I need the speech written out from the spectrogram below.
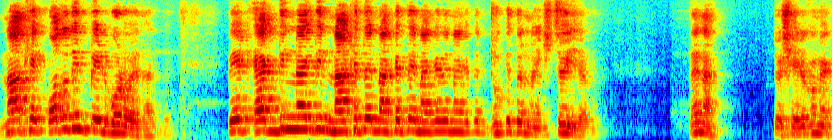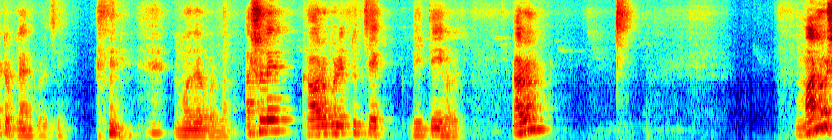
না খেয়ে কতদিন পেট বড় হয়ে থাকবে? পেট একদিন না একদিন না খেতে না খেতে না খেতে না খেতে ঢুকে তো নিশ্চয়ই যাবে। তাই না? তো সেরকম একটা প্ল্যান করেছি। মজা করলাম। আসলে খাওয়ার উপর একটু চেক দিতেই হবে। কারণ মানুষ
